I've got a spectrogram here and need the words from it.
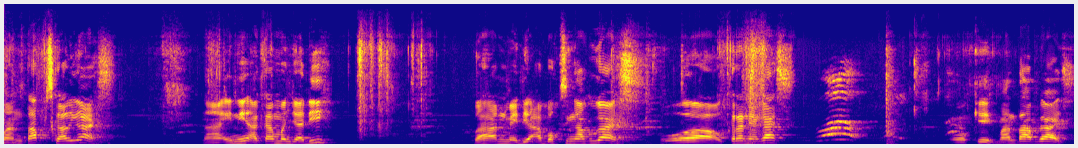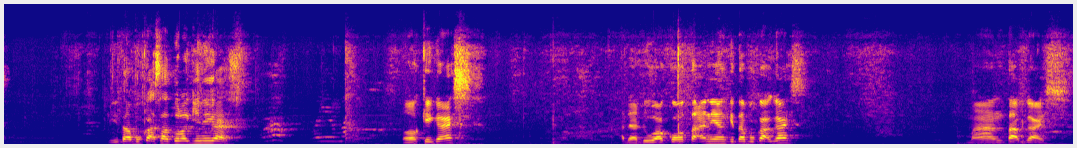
mantap sekali guys. Nah, ini akan menjadi bahan media unboxing aku guys. Wow, keren ya guys. Oke, mantap guys. Kita buka satu lagi nih guys. Oke guys. Ada dua kotak ini yang kita buka guys. Mantap guys.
